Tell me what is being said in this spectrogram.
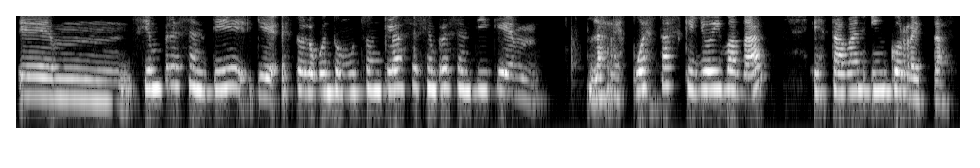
em, siempre sentí, que esto lo cuento mucho en clase, siempre sentí que em, las respuestas que yo iba a dar estaban incorrectas,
